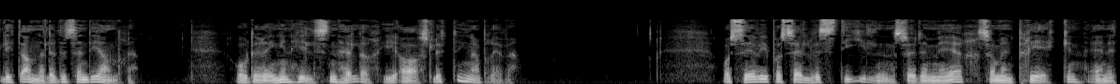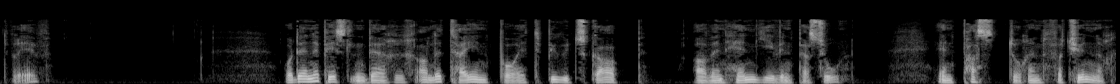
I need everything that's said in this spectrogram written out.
litt annerledes enn de andre, og det er ingen hilsen heller i avslutningen av brevet. Og ser vi på selve stilen, så er det mer som en preken enn et brev. Og denne epistelen bærer alle tegn på et budskap av en hengiven person en pastor, en forkynner,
